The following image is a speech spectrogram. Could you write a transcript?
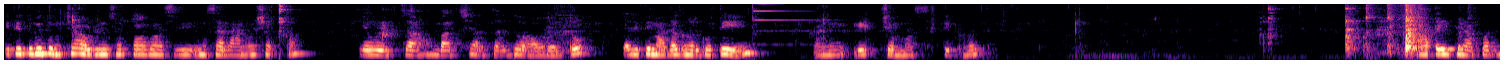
इथे तुम्ही तुमच्या आवडीनुसार पावभाजी मसाला आणू शकता. एवढीचा बादशहाचा जो आवडेल तो. तर इथे माझा घरगुती येईल आणि एक चम्मच तिखट. आता इथे आपण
